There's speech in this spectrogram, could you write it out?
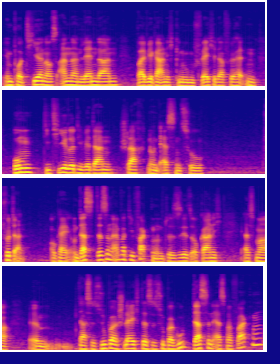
importieren aus anderen Ländern, weil wir gar nicht genügend Fläche dafür hätten, um die Tiere, die wir dann schlachten und essen, zu füttern. Okay, und das, das sind einfach die Fakten und das ist jetzt auch gar nicht erstmal, ähm, das ist super schlecht, das ist super gut, das sind erstmal Fakten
